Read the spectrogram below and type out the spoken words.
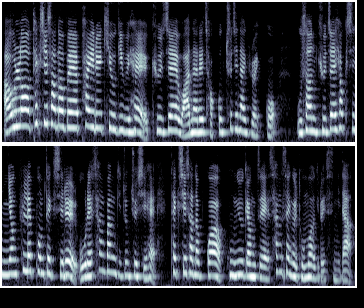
아울러 택시 산업의 파이를 키우기 위해 규제 완화를 적극 추진하기로 했고 우선 규제 혁신형 플랫폼 택시를 올해 상반기 중 출시해 택시 산업과 공유 경제 상생을 도모하기로 했습니다.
